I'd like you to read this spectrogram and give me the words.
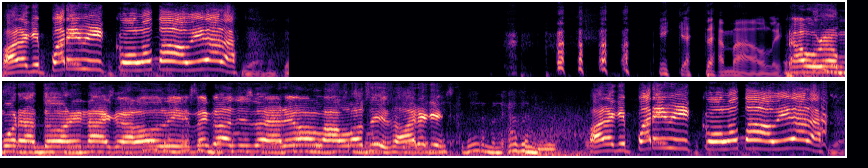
ainakin pari viikkoa lomaa vielä. Mikä tämä oli? Auromaratonin aikaa oltiin Vegasissa ja nyt ollaan Losissa ainakin, ainakin pari viikkoa lomaa vielä.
